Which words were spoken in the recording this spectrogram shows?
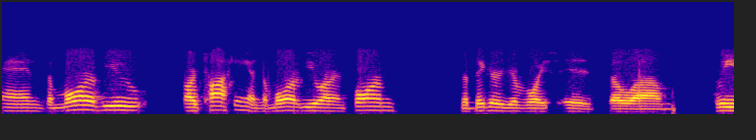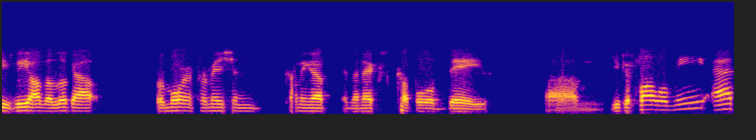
And the more of you are talking, and the more of you are informed, the bigger your voice is. So um, please be on the lookout for more information coming up in the next couple of days. Um, you can follow me at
